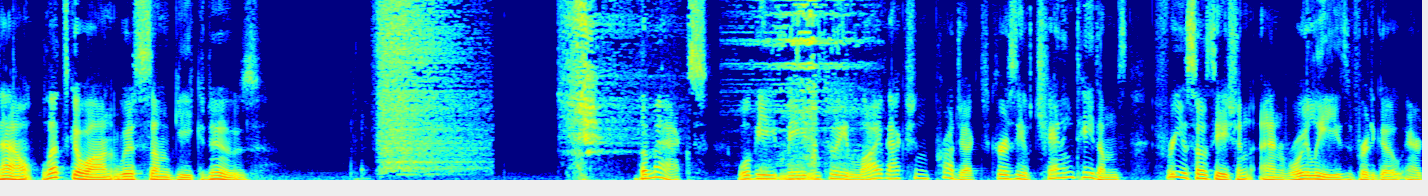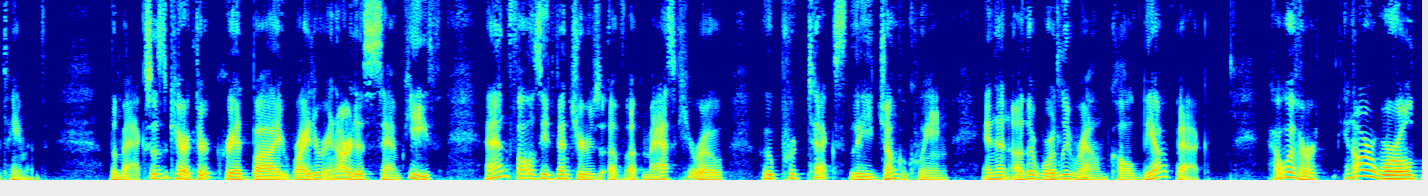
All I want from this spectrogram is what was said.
Now let's go on with some geek news. The Max will be made into a live-action project courtesy of Channing Tatum's Free Association and Roy Lee's Vertigo Entertainment. The Max is a character created by writer and artist Sam Kieth and follows the adventures of a masked hero who protects the Jungle Queen in an otherworldly realm called the Outback. However, in our world,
